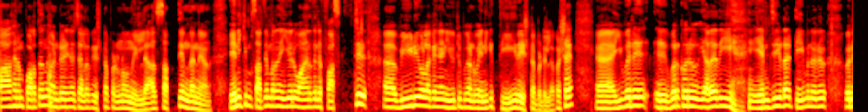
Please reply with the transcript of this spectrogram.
വാഹനം പുറത്തുനിന്ന് കണ്ടു കഴിഞ്ഞാൽ ചിലർക്ക് ഇഷ്ടപ്പെടണമെന്നില്ല. അത് സത്യം തന്നെയാണ്. എനിക്കും സത്യം പറഞ്ഞാൽ ഈ ഒരു വാഹനത്തിന്റെ ഫസ്റ്റ് വീഡിയോകളൊക്കെ ഞാൻ യൂട്യൂബിൽ കണ്ടപ്പോൾ എനിക്ക് തീരെ ഇഷ്ടപ്പെട്ടില്ല. പക്ഷേ ഇവർ ഇവർക്കൊരു അതായത് ഈ എം ജിയുടെ ടീമിനൊരു ഒരു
